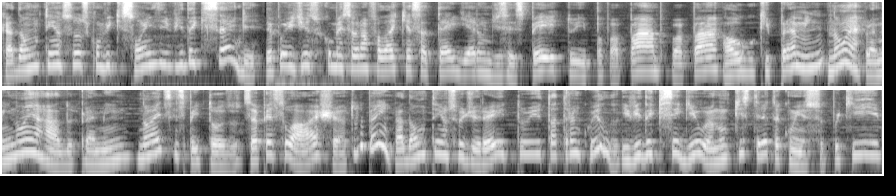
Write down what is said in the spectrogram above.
Cada um tem as suas convicções e vida que segue. Depois disso, começaram a falar que essa tag era um desrespeito e papapá, papapá. Algo que para mim não é. Para mim não é errado. Para mim não é desrespeitoso. Se a pessoa acha, tudo bem. Cada um tem o seu direito e tá tranquilo. E vida que seguiu. Eu não quis treta com isso. Porque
